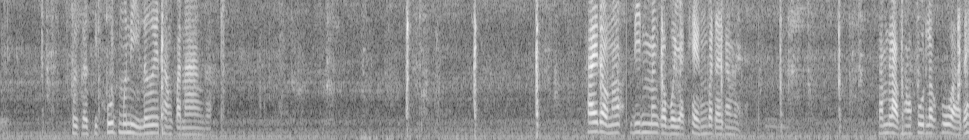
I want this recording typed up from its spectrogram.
ยเพิ่นก็สิคุดมื้อนี้เลยทางป้านางก็ใครดอกเนาะดินมันก็บ่อยากแข็งปานใดนะแม่สำหรับเฮาคุดละกัวได้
